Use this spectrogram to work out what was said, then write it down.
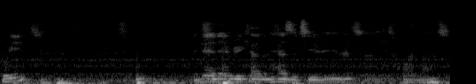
queens. Again, every cabin has a TV in it, so it's quite nice.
